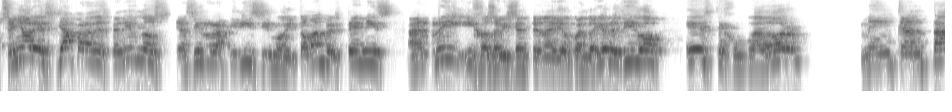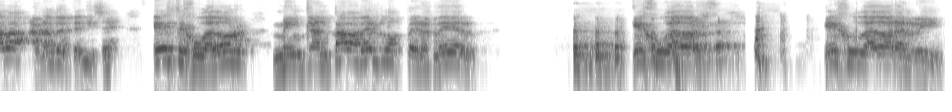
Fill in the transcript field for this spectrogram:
señores, ya para despedirnos, así rapidísimo y tomando el tenis, Henry y José Bicentenario, cuando yo les digo, este jugador me encantaba, hablando de tenis, ¿eh? este jugador me encantaba verlo perder. ¿Qué jugador? ¿Qué jugador, Henry?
